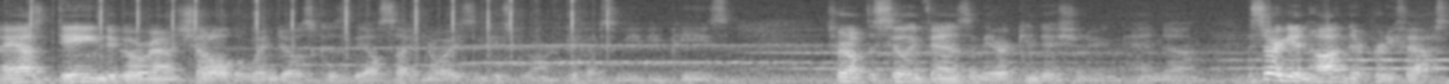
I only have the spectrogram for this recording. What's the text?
I asked Dane to go around and shut all the windows because of the outside noise in case we want to pick up some EVPs. Turn off the ceiling fans and the air conditioning and uh, it started getting hot in there pretty fast.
